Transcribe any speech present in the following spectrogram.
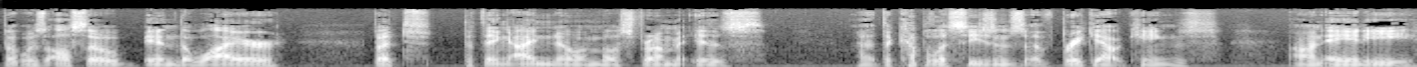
but was also in The Wire. But the thing I know him most from is uh, the couple of seasons of Breakout Kings on A and E.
